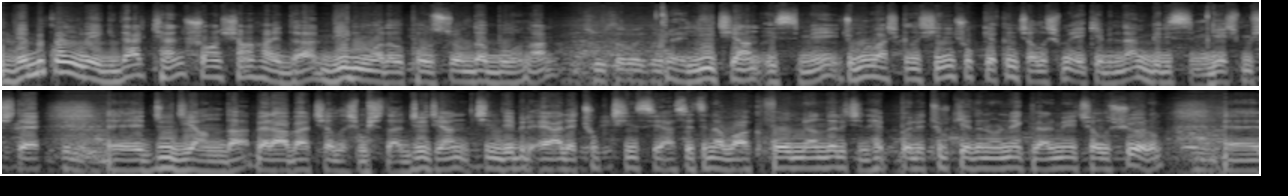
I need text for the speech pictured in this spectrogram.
Ve bu kongreye giderken şu an Şanghay'da bir numaralı pozisyonda bulunan e, Li Qian ismi Cumhurbaşkanı Xi'nin çok yakın çalışma ekibinden bir isim. Geçmişte e, Zhejiang'da beraber çalışmışlar. Zhejiang Çin'de bir eyalet. Çok Çin siyasetine vakıf olmayanlar için hep böyle Türkiye'den örnek vermeye çalışıyorum. E,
